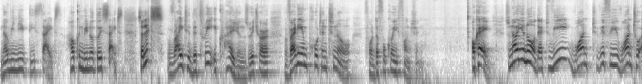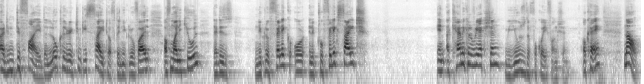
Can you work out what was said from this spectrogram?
Now we need these sites. How can we know those sites? So let's write the three equations which are very important to know for the Fukui function. Okay, so now you know that we want, if we want to identify the local reactivity site of the nucleophile of molecule, that is nucleophilic or electrophilic site, in a chemical reaction, we use the Fukui function. Okay, now,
